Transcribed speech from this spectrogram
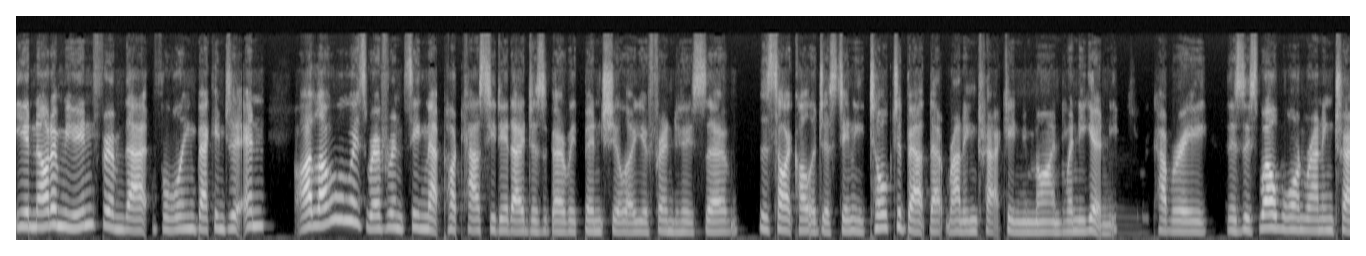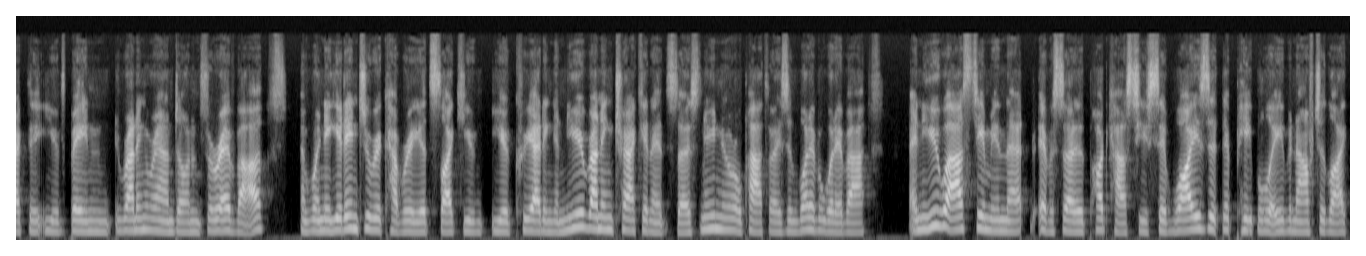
You're not immune from that falling back into and I love always referencing that podcast you did ages ago with Ben Schiller, your friend who's uh, the psychologist, and he talked about that running track in your mind when you get into recovery. There's this well worn running track that you've been running around on forever. And when you get into recovery, it's like you, you're creating a new running track and it's those new neural pathways and whatever, whatever. And you asked him in that episode of the podcast, you said, why is it that people, even after like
